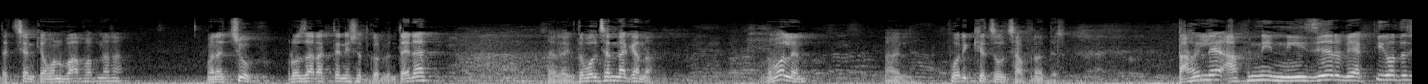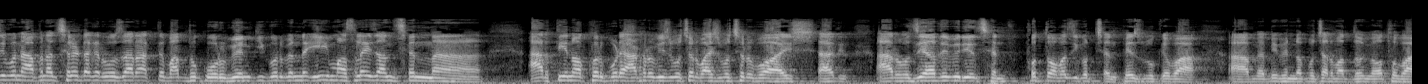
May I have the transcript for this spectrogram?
দেখছেন কেমন বাপ আপনারা? মানে চুপ রোজা রাখতে নিষেধ করবেন তাই না? তো বলছেন না কেন? বললেন তাহলে পরীক্ষা চলছে আপনাদের। তাহলে আপনি নিজের ব্যক্তিগত জীবনে আপনার ছেলেটাকে রোজা রাখতে বাধ্য করবেন, কি করবেন না? এই মাসলাই জানছেন না। আর তিন অক্ষর পড়ে আঠারো, বিশ বছর, বাইশ বছর বয়স, আর আর ও জেহাদে বেরিয়েছেন, ফতোয়াবাজি করছেন ফেসবুকে বা বিভিন্ন প্রচার মাধ্যমে অথবা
